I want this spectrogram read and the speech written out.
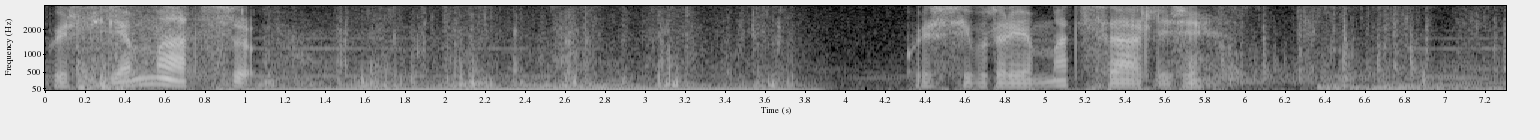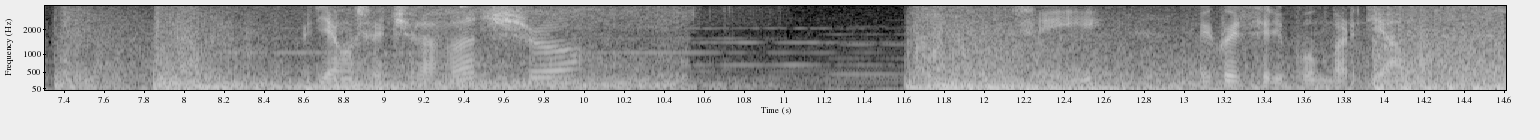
Questi li ammazzo. Questi potrei ammazzarli sì. Vediamo se ce la faccio. Sì. E questi li bombardiamo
